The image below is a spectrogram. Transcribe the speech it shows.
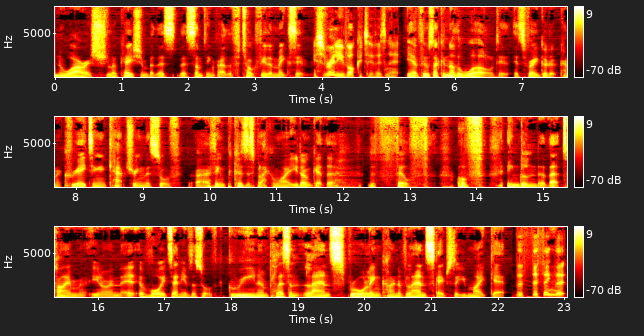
noirish location, but there's there's something about the photography that makes it. It's really evocative, isn't it? Yeah, it feels like another world. It, it's very good at kind of creating and capturing this sort of. I think because it's black and white, you don't get the the filth of England at that time, you know, and it avoids any of the sort of green and pleasant land, sprawling kind of landscapes that you might get. The the thing that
